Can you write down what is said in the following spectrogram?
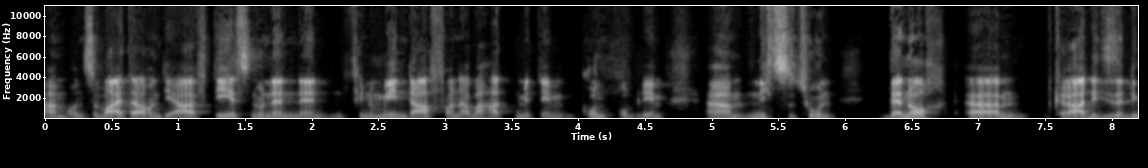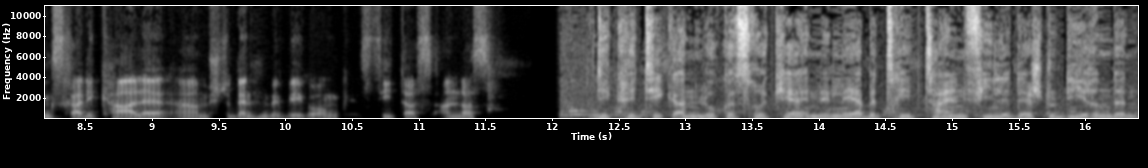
ähm, und so weiter. Und die AfD ist nur ein, ein, Phänomen davon, aber hat mit dem Grundproblem ähm, nichts zu tun. Dennoch, ähm, gerade diese linksradikale ähm, Studentenbewegung sieht das anders. Die Kritik an Lukas Rückkehr in den Lehrbetrieb teilen viele der Studierenden,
